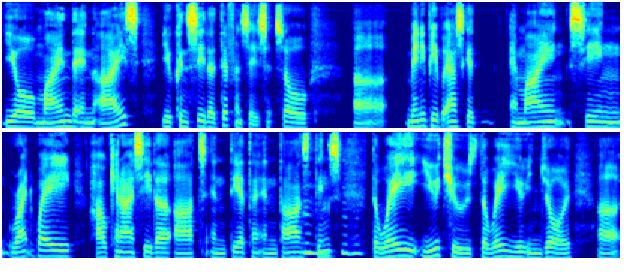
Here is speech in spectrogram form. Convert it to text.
your mind and eyes, you can see the differences. So, uh, many people ask it. Am I seeing right way? How can I see the art and theater and dance Mm-hmm, things? The way you choose, the way you enjoy, uh,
